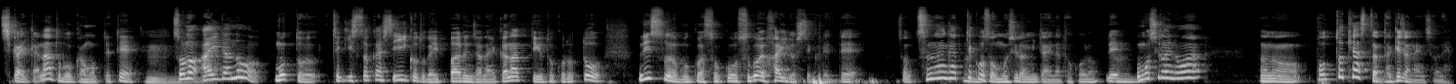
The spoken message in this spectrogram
近いかなと僕は思ってて、うんその間のもっとテキスト化していいことがいっぱいあるんじゃないかなっていうところと、LISTENは僕はそこをすごい配慮してくれて、その繋がってこそ面白いみたいなところ。で、うん面白いのは、あの、ポッドキャスターだけじゃないんですよね。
